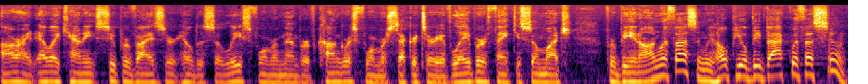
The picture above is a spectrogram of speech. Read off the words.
All right, LA County Supervisor Hilda Solis, former member of Congress, former Secretary of Labor, thank you so much for being on with us, and we hope you'll be back with us soon.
